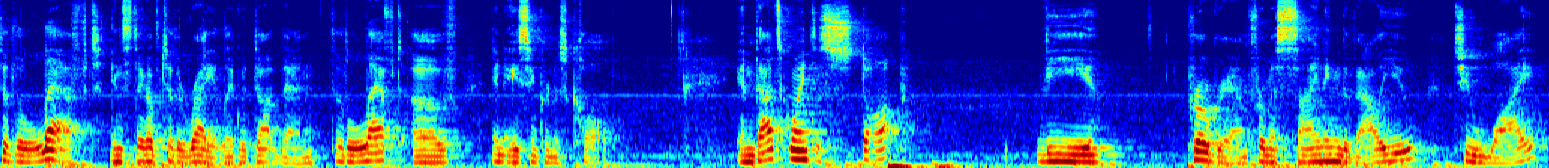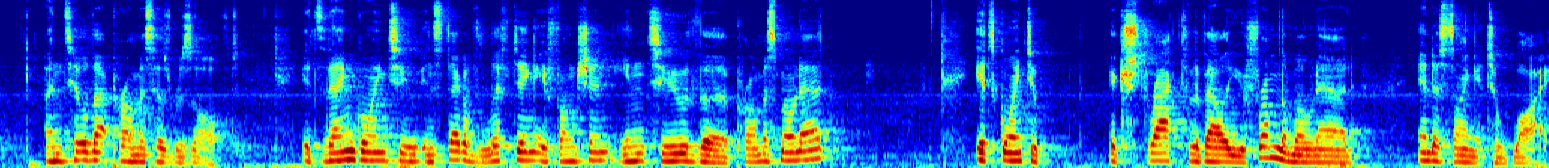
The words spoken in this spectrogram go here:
to the left instead of to the right, like with dot then, to the left of an asynchronous call. And that's going to stop the program from assigning the value to y until that promise has resolved. It's then going to, instead of lifting a function into the promise monad, it's going to extract the value from the monad and assign it to y.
